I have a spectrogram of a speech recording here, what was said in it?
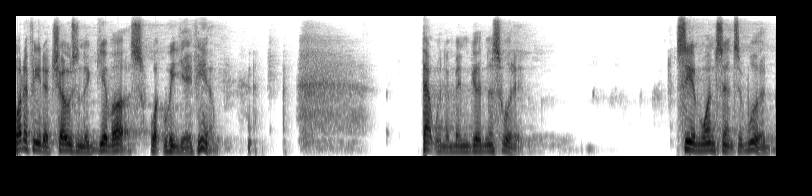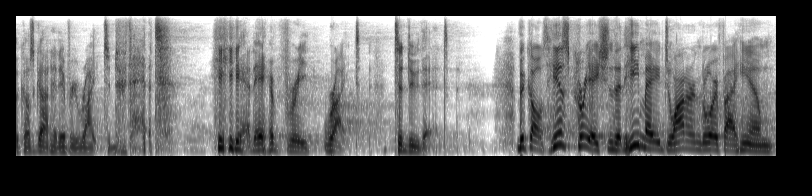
What if he'd have chosen to give us what we gave him? that wouldn't have been goodness, would it? See, in one sense, it would, because God had every right to do that. He had every right to do that. Because His creation that He made to honor and glorify Him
